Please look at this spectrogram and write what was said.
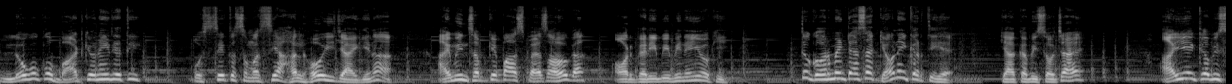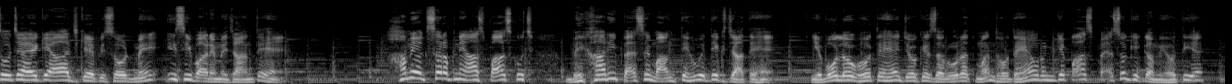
लोगों को बांट क्यों नहीं देती? उससे तो समस्या हल हो ही जाएगी ना। आई I मीन mean, सबके पास पैसा होगा और गरीबी भी नहीं होगी। तो गवर्नमेंट ऐसा क्यों नहीं करती है? क्या कभी सोचा है? आइए कभी सोचा है कि आज के एपिसोड में इसी बारे में जानते हैं। हमें अक्सर अपने आसपास कुछ भिखारी पैसे मांगते हुए दिख जाते हैं। ये वो लोग होते हैं जो कि जरूरतमंद होते हैं और उनके पास पैसों की कमी होती है।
